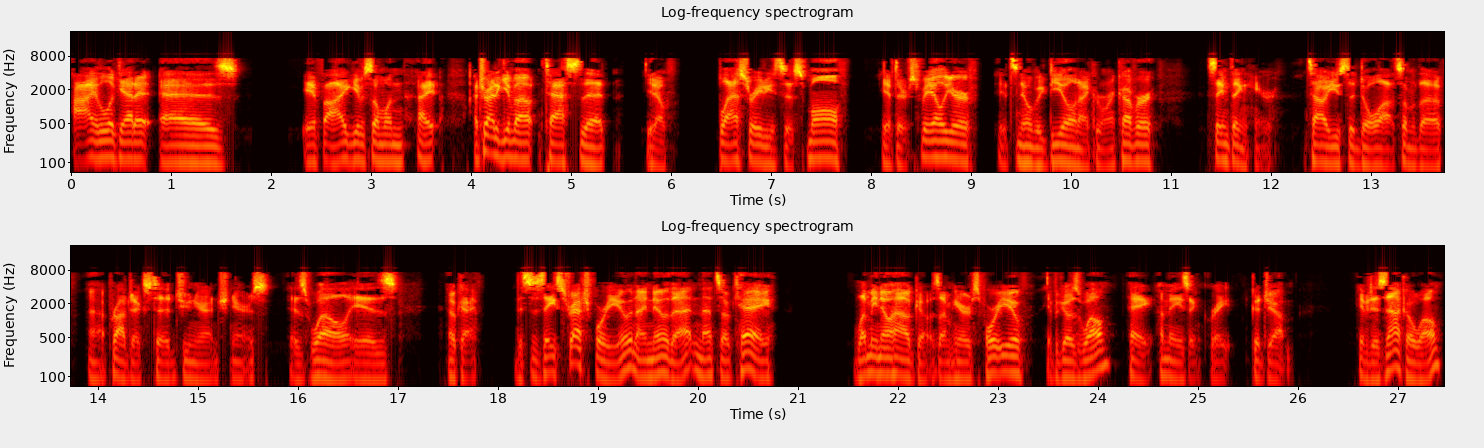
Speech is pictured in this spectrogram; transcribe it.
I look at it as if I give someone, I, I try to give out tasks that, you know, blast radius is small. If there's failure, it's no big deal and I can recover. Same thing here. It's how I used to dole out some of the uh, projects to junior engineers as well is, okay, this is a stretch for you and I know that and that's okay. Let me know how it goes. I'm here to support you. If it goes well, hey, amazing. Great. Good job. If it does not go well,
